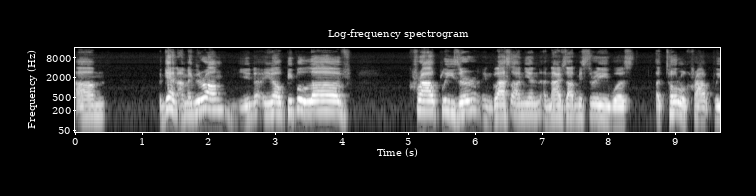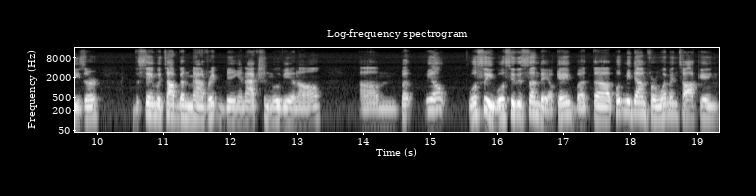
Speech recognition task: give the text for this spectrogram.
Um, again, I may be wrong. You know, you know, people love crowd pleaser. In Glass Onion, A Knives Out Mystery was a total crowd pleaser. The same with Top Gun Maverick, being an action movie and all. Um, but you know, we'll see. We'll see this Sunday, okay? But uh, put me down for Women Talking,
